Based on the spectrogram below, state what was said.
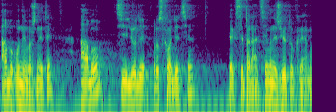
або уневажнити, або ці люди розходяться, як сепарація, вони живуть окремо.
